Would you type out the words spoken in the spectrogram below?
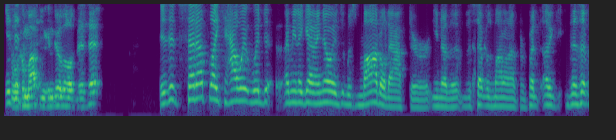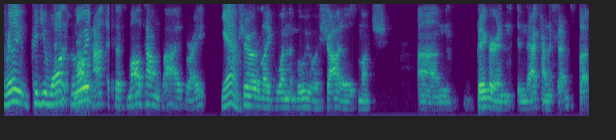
is we'll it come up you can do a little visit is it set up like how it would? I mean, again, I know it was modeled after. You know, the the set was modeled after, but like, does it really? Could you walk through it? town, it's a small town vibe right Yeah. I'm sure like when the movie was shot, it was much um, bigger in, in that kind of sense, but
